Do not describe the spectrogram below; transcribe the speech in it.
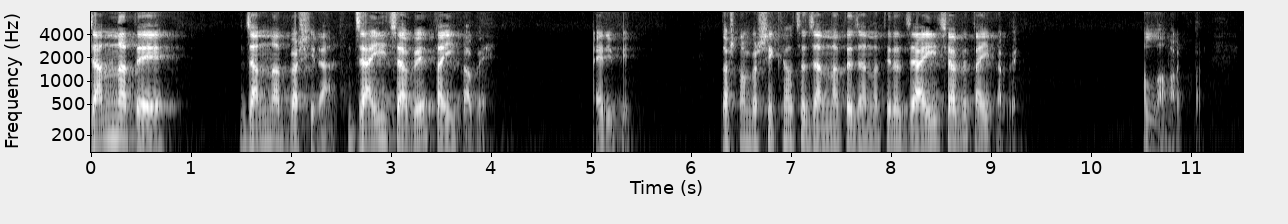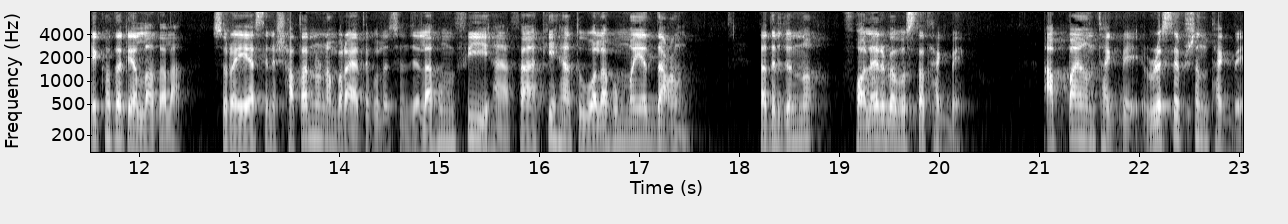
জান্নাতে জান্নাতবাসীরা যাই চাবে তাই পাবে। আই রিপিট দশ নম্বর শিক্ষা হচ্ছে, জান্নাতে জান্নাতিরা যাই চাবে তাই পাবে। আল্লাহ আকবর। এই কথাটি আল্লাহ তালা সুরাই ইয়াসিনের সাতান্ন নম্বর আয়াতে বলেছেন যে, লাহুম ফি হ্যাঁ কি হ্যাঁ তু ওয়ালাহুম মাইয়াদ্দাউন তাদের জন্য ফলের ব্যবস্থা থাকবে, আপ্যায়ন থাকবে রিসেপশন থাকবে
